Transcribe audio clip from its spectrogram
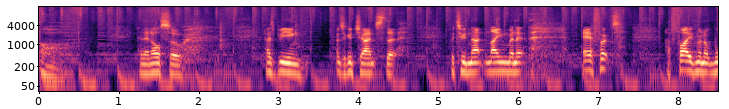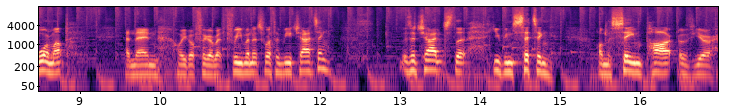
Oh, and then also, as being, there's a good chance that between that nine minute effort, a five minute warm up, and then, oh, well, you got to figure about three minutes worth of me chatting, there's a chance that you've been sitting on the same part of your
